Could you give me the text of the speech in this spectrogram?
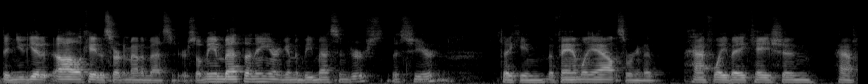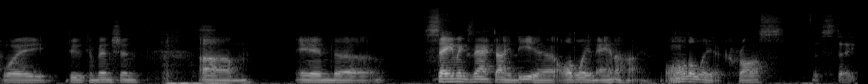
then you get allocate a certain amount of messengers. So me and Bethany are going to be messengers this year, taking the family out. So we're going to halfway vacation, halfway do convention, um, and uh, same exact idea all the way in Anaheim, all the way across The state.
